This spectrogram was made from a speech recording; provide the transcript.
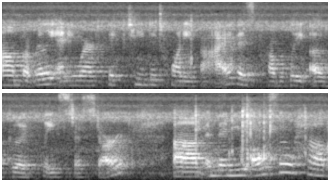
um, but really anywhere 15 to 25 is probably a good place to start. Um, and then you also have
